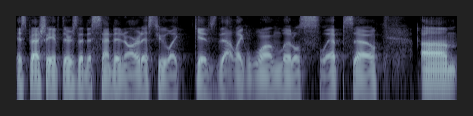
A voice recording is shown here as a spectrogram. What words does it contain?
especially if there's an ascendant artist who like gives that like one little slip. So um,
